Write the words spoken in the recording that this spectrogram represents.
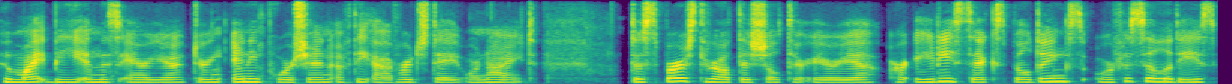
who might be in this area during any portion of the average day or night. Dispersed throughout this shelter area are 86 buildings or facilities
